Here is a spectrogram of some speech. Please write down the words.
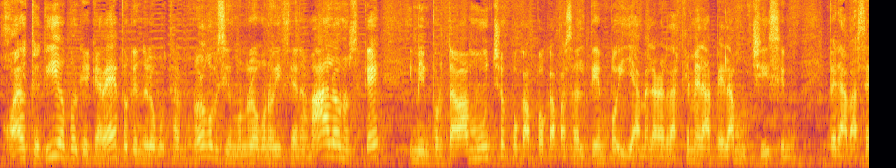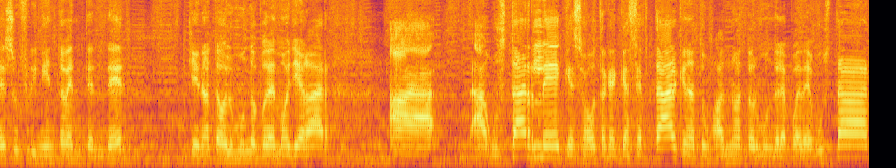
joder, este tío, porque qué ves, porque no le gusta el monólogo, si el monólogo no dice nada malo, no sé qué, y me importaba mucho, poco a poco, a pasar el tiempo, y ya la verdad es que me la pela muchísimo, pero a base de sufrimiento de entender que no todo el mundo podemos llegar a, gustarle, que eso es otra que hay que aceptar, que no a, todo el mundo le puede gustar,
